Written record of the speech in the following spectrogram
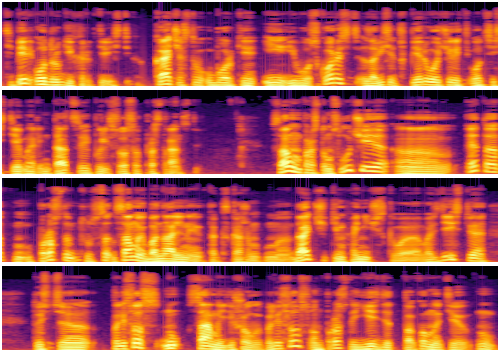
Теперь о других характеристиках. Качество уборки и его скорость зависит в первую очередь от системы ориентации пылесоса в пространстве. В самом простом случае э, это просто самые банальные, так скажем, датчики механического воздействия. То есть пылесос, ну, самый дешевый пылесос, он просто ездит по комнате, ну,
